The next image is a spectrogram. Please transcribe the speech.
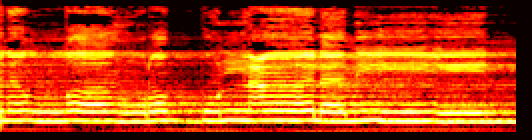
أنا الله رب العالمين.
